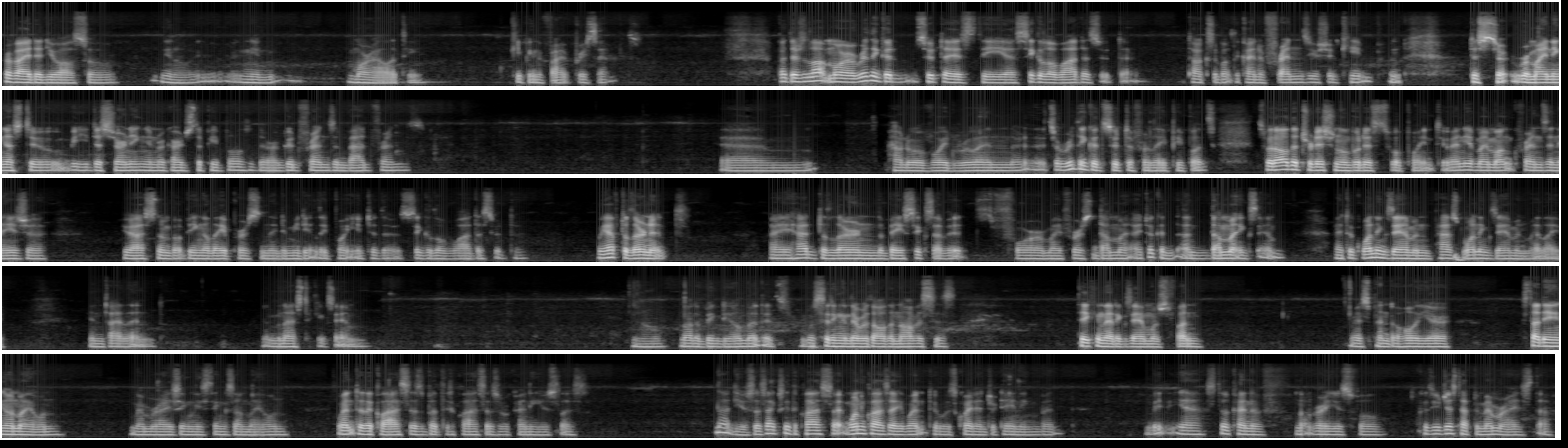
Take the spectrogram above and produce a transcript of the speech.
provided you also, you know, need morality, keeping the five precepts. But there's a lot more. A really good sutta is the uh, Sigalovada Sutta. It talks about the kind of friends you should keep and discer- reminding us to be discerning in regards to people. So there are good friends and bad friends. Um, how to avoid ruin. It's a really good sutta for lay people. It's, it's what all the traditional Buddhists will point to. Any of my monk friends in Asia, you ask them about being a lay person, they'd immediately point you to the Sigalovada Sutta. We have to learn it. I had to learn the basics of it for my first Dhamma. I took a, a Dhamma exam. I took one exam and passed one exam in my life in Thailand, a monastic exam. You know, not a big deal, but it's was sitting in there with all the novices. Taking that exam was fun. I spent a whole year studying on my own, memorizing these things on my own. Went to the classes, but the classes were kind of useless. Not useless, actually. The class, one class I went to was quite entertaining, but, but yeah, still kind of not very useful because you just have to memorize stuff.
